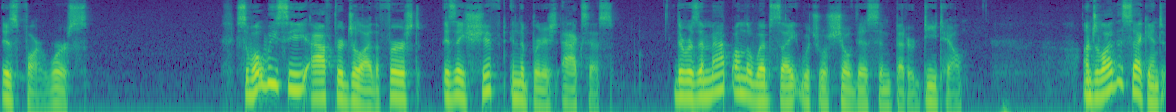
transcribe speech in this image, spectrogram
is far worse. So, what we see after July the 1st is a shift in the British axis. There is a map on the website which will show this in better detail. On July the 2nd,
